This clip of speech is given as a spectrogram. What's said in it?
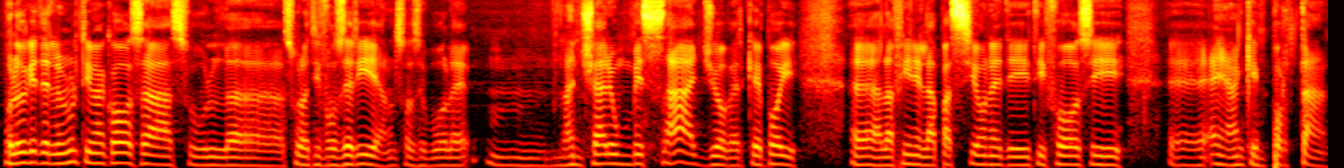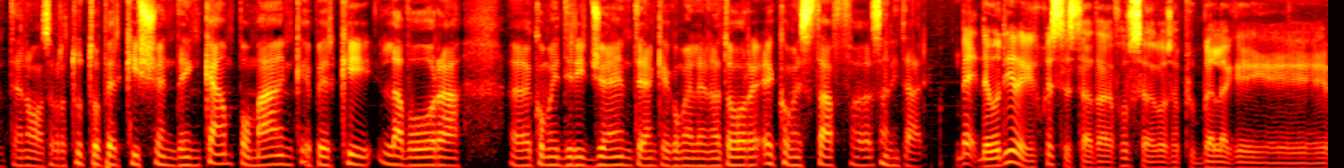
Volevo chiederle un'ultima cosa sul, sulla tifoseria, non so se vuole mh, mm, lanciare un messaggio perché poi eh, alla fine la passione dei tifosi eh, è anche importante, no? soprattutto per chi scende in campo ma anche per chi lavora eh, come dirigente, anche come allenatore e come staff sanitario. Beh, devo dire che questa è stata forse la cosa più bella che,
